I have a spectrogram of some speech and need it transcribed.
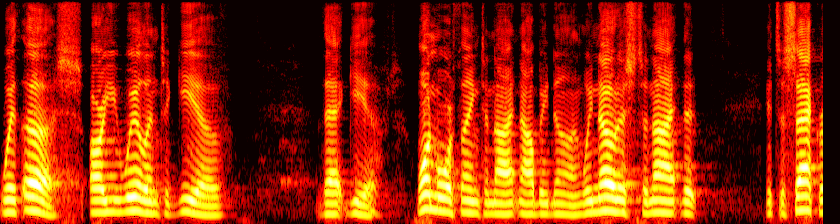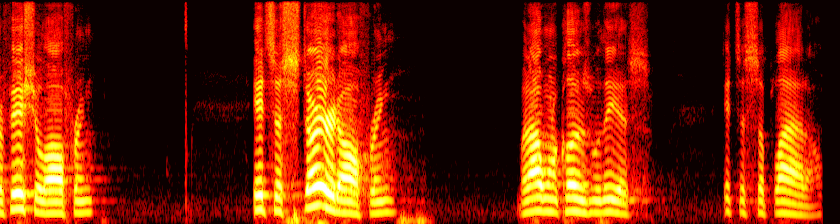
with us. Are you willing to give that gift? One more thing tonight and I'll be done. We notice tonight that it's a sacrificial offering, it's a stirred offering, but I want to close with this it's a supplied offering.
